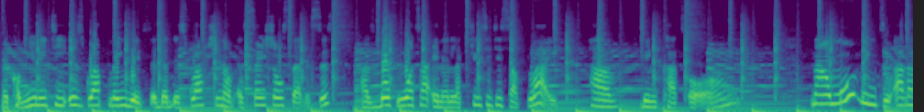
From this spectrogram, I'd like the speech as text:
The community is grappling with the disruption of essential services as both water and electricity supply have been cut off. Now, moving to other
